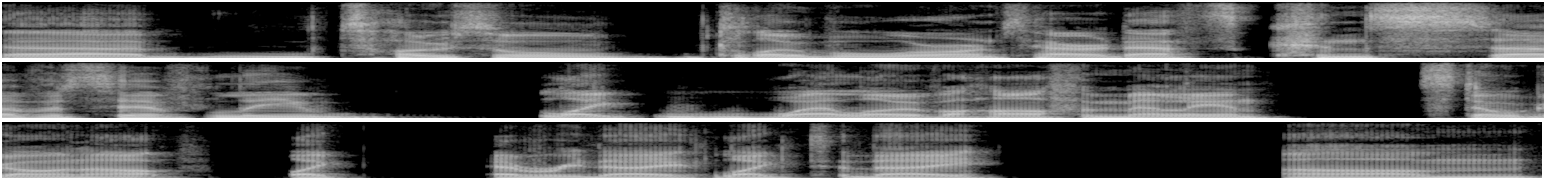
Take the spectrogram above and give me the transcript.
Uh, total global war on terror deaths, conservatively, like well over half a million. Still going up, like every day, like today. Um,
